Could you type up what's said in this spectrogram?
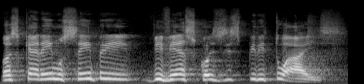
nós queremos sempre viver as coisas espirituais.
